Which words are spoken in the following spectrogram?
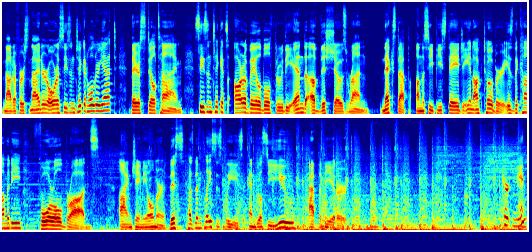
Not a first nighter or a season ticket holder yet? There's still time. Season tickets are available through the end of this show's run. Next up on the CP stage in October is the comedy Four Old Broads. I'm Jamie Ulmer. This has been Places Please, and we'll see you at the theater. Curtain in,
